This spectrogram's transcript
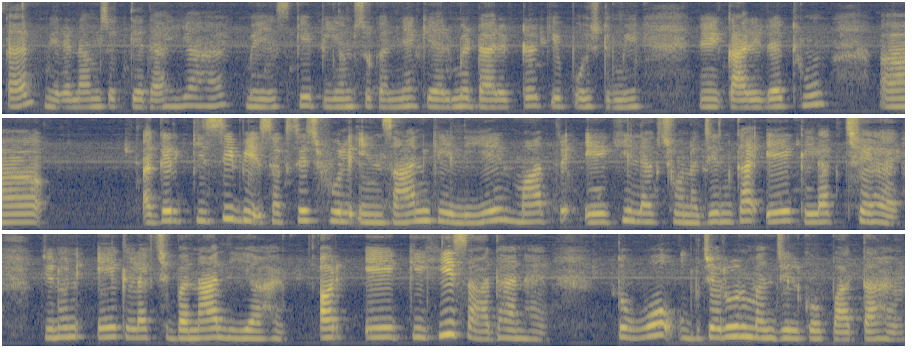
नमस्कार मेरा नाम सत्या दाहिया है। मैं S K P M Sukanya care में डायरेक्टर के पोस्ट में कार्यरत हूँ। अगर किसी भी सक्सेसफुल इंसान के लिए मात्र एक ही लक्ष्य होना, जिनका एक लक्ष्य है, जिन्होंने एक लक्ष्य बना लिया है और एक ही साधन है तो वो ज़रूर मंजिल को पाता है।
